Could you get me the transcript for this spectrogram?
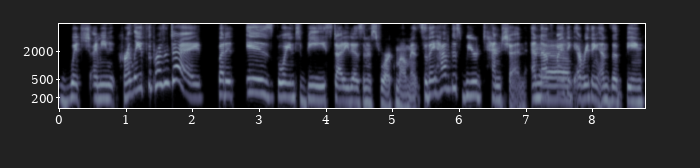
Which I mean, currently it's the present day, but but it is going to be studied as an historic moment. So they have this weird tension. And that's why I think everything ends up being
